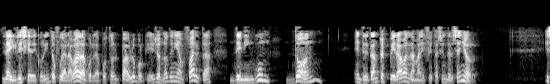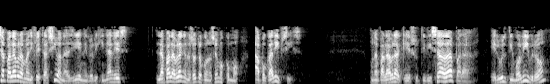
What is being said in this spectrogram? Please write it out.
La iglesia de Corinto fue alabada por el apóstol Pablo porque ellos no tenían falta de ningún don, entre tanto esperaban la manifestación del Señor. Esa palabra manifestación allí en el original es la palabra que nosotros conocemos como Apocalipsis. Una palabra que es utilizada para el último libro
